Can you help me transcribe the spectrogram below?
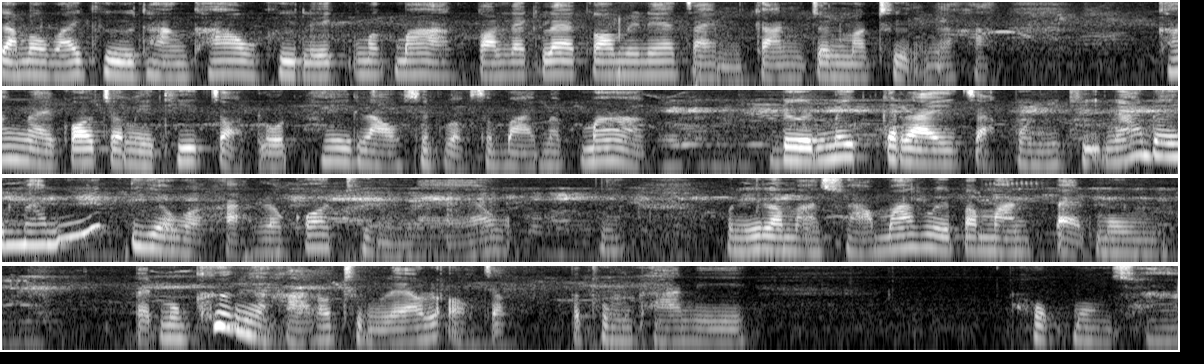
จำเอาไว้คือทางเข้าคือเล็กมากๆ ตอนแรก ๆ ก็ไม่แน่ใจเหมือนกันจนมาถึงนะคะ ข้างในก็จะมีที่จอดรถให้เราสะดวกสบายมากๆ เดินไม่ไกลจากมูลนิธินะเดินมานิดเดียวอะค่ะ แล้วก็ถึงแล้วเนี่ยวันนี้เรามาเช้ามากเลยประมาณ8โมง8โมงครึ่งอะค่ะ เราถึงแล้วเราออกจากปทุมธานี6โมงเช้า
